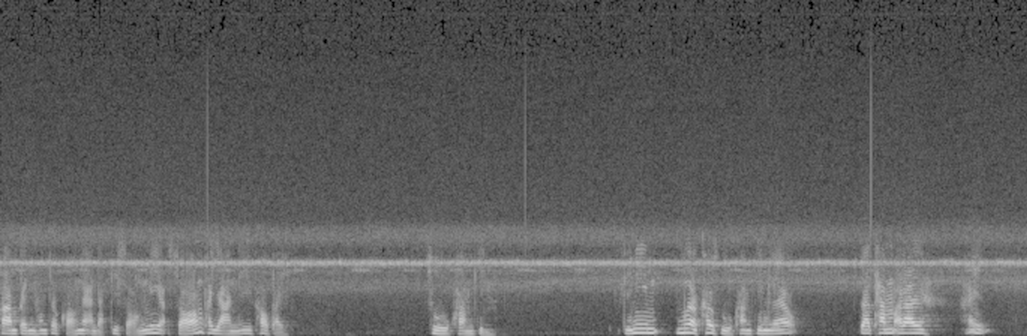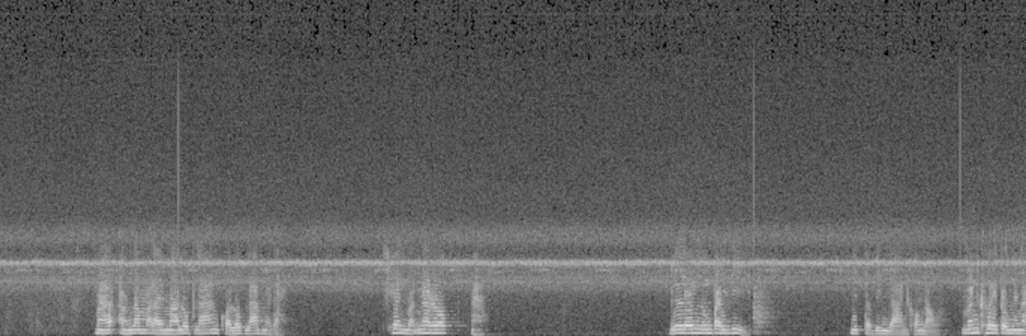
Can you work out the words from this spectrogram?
ความเป็นของเจ้าของในอันดับที่สองเนี่ยสองพยานนี้เข้าไป สู่ความจริง ทีนี้เมื่อเข้าสู่ความจริงแล้ว จะทำอะไรให้ มาเอานำอะไรมาลบล้างก็ลบล้างไม่ได้ เช่นว่านรกเล็งลงไปสิยิตวิญญาณของเรา มันเคยเป็นยังไง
